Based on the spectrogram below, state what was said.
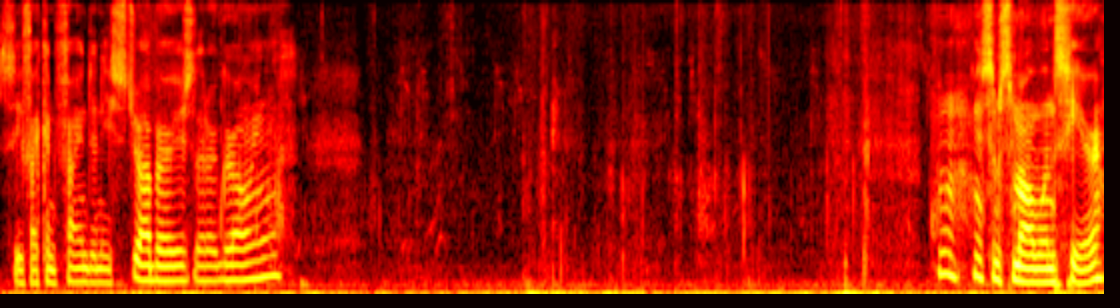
See if I can find any strawberries that are growing. Hmm, there's some small ones here.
